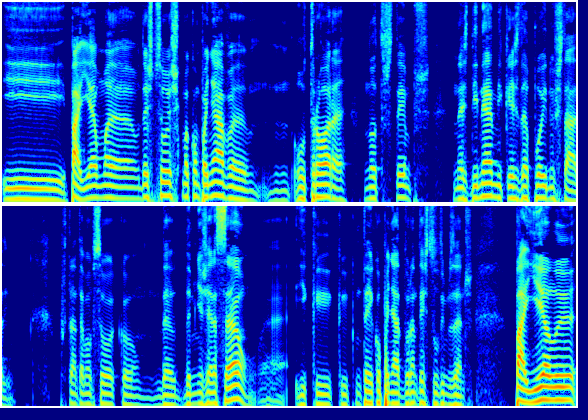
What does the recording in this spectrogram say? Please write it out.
e pá, e é uma das pessoas que me acompanhava hum, outrora, noutros tempos, nas dinâmicas de apoio no estádio. Portanto, é uma pessoa com, da, da minha geração ah, e que, que, que me tem acompanhado durante estes últimos anos. Pá, e ele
